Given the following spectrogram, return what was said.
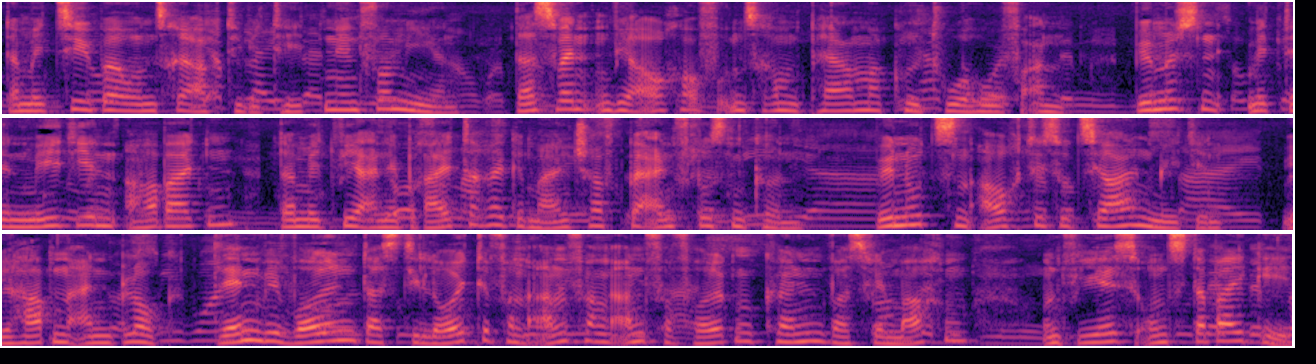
damit sie über unsere Aktivitäten informieren. Das wenden wir auch auf unserem Permakulturhof an. Wir müssen mit den Medien arbeiten, damit wir eine breitere Gemeinschaft beeinflussen können. Wir nutzen auch die sozialen Medien. Wir haben einen Blog, denn wir wollen, dass die Leute von Anfang an verfolgen können, was wir machen und wie es uns dabei geht.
